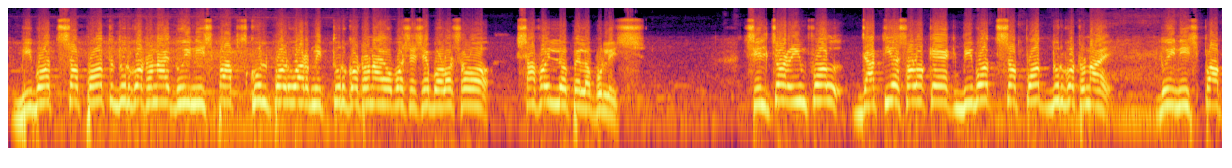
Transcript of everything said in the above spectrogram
বিভৎস পথ দুর্ঘটনায় দুই নিষ্পাপ স্কুল পড়ুয়ার মৃত্যুর ঘটনায় অবশেষে বড়সড় সাফল্য পেল পুলিশ। শিলচর ইম্ফল জাতীয় সড়কে এক বিভৎস পথ দুর্ঘটনায় দুই নিষ্পাপ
